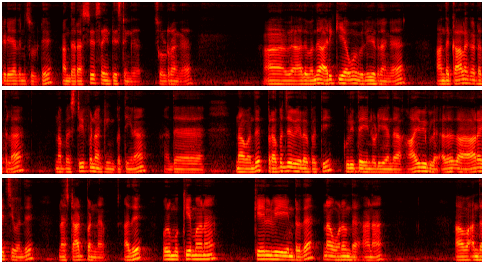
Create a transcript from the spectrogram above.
கிடையாதுன்னு சொல்லிட்டு அந்த ரஷ்ய சயின்டிஸ்ட்டுங்க சொல்கிறாங்க அது வந்து அறிக்கையாகவும் வெளியிடுறாங்க. அந்த காலகட்டத்தில் நம்ம ஸ்டீஃபன் ஹாக்கிங் பார்த்தீங்கன்னா அந்த நான் வந்து பிரபஞ்சவியலை பற்றி குறித்த என்னுடைய அந்த ஆய்வுகளை அதாவது ஆராய்ச்சி வந்து நான் ஸ்டார்ட் பண்ணேன். அது ஒரு முக்கியமான கேள்வின்றதை நான் உணர்ந்தேன். ஆனால் அந்த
